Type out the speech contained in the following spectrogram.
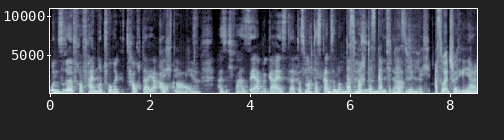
unsere Frau Feinmotorik taucht da ja auch Richtig, auf. Ja. Also ich war sehr begeistert. Das macht das Ganze nochmal Das macht das Ganze persönlich. Ach so, entschuldige, ja.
